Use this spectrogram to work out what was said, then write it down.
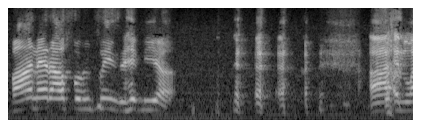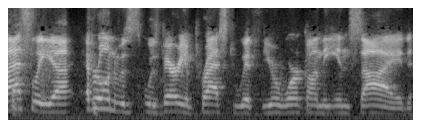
Find that out for me, please, and hit me up. uh, and lastly, uh, everyone was was very impressed with your work on the inside.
